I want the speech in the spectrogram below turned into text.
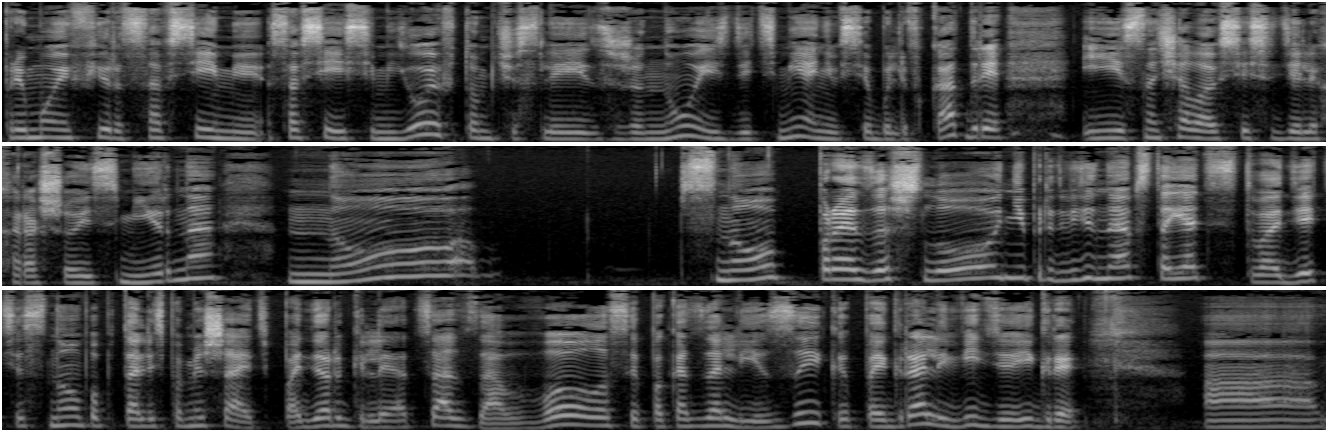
прямой эфир со всеми, со всей семьей, в том числе и с женой, и с детьми. Они все были в кадре. И сначала все сидели хорошо и смирно, но снова произошло непредвиденное обстоятельство. Дети снова попытались помешать. Подергали отца за волосы, показали язык и поиграли в видеоигры. А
